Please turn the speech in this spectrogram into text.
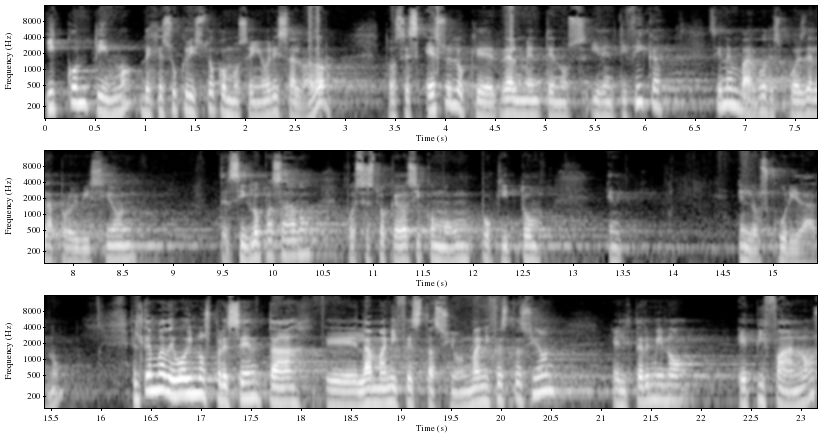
y continuo de Jesucristo como Señor y Salvador. Entonces, eso es lo que realmente nos identifica. Sin embargo, después de la prohibición del siglo pasado, pues esto quedó así como un poquito en, la oscuridad, ¿no? El tema de hoy nos presenta eh, la manifestación. Manifestación, el término epifanos,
